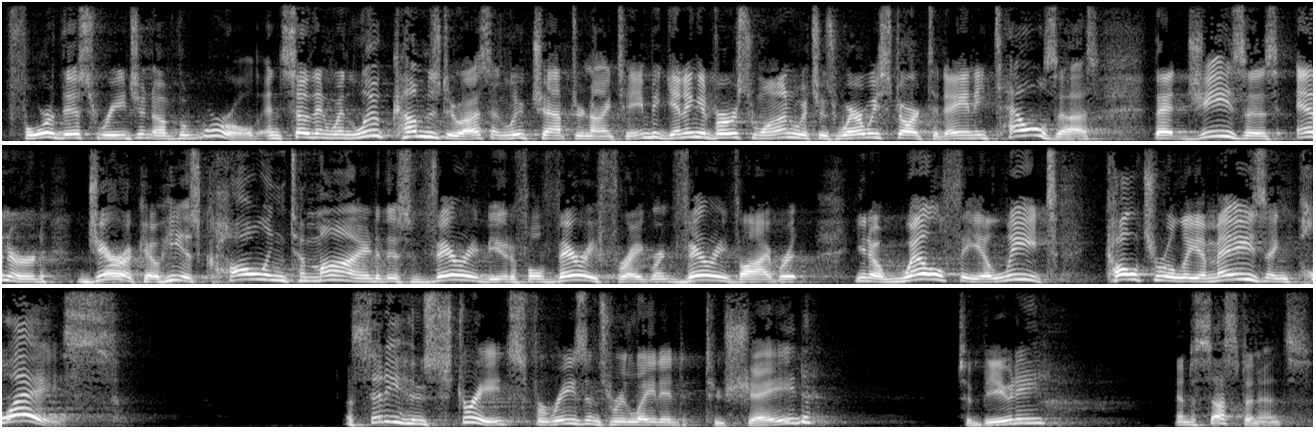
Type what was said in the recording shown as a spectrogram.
for this region of the world. And so then when Luke comes to us in Luke chapter 19, beginning in verse 1, which is where we start today, and he tells us that Jesus entered Jericho, he is calling to mind this very beautiful, very fragrant, very vibrant, you know, wealthy, elite, culturally amazing place. A city whose streets, for reasons related to shade, to beauty, and to sustenance,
